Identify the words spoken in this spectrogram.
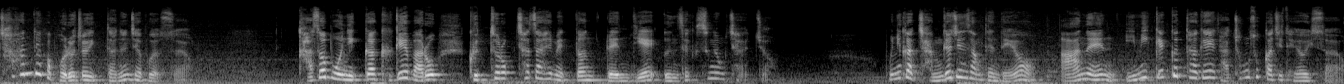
차 한 대가 버려져 있다는 제보였어요. 가서 보니까 그게 바로 그토록 찾아 헤맸던 랜디의 은색 승용차였죠. 보니까 잠겨진 상태인데요. 안엔 이미 깨끗하게 다 청소까지 되어 있어요.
